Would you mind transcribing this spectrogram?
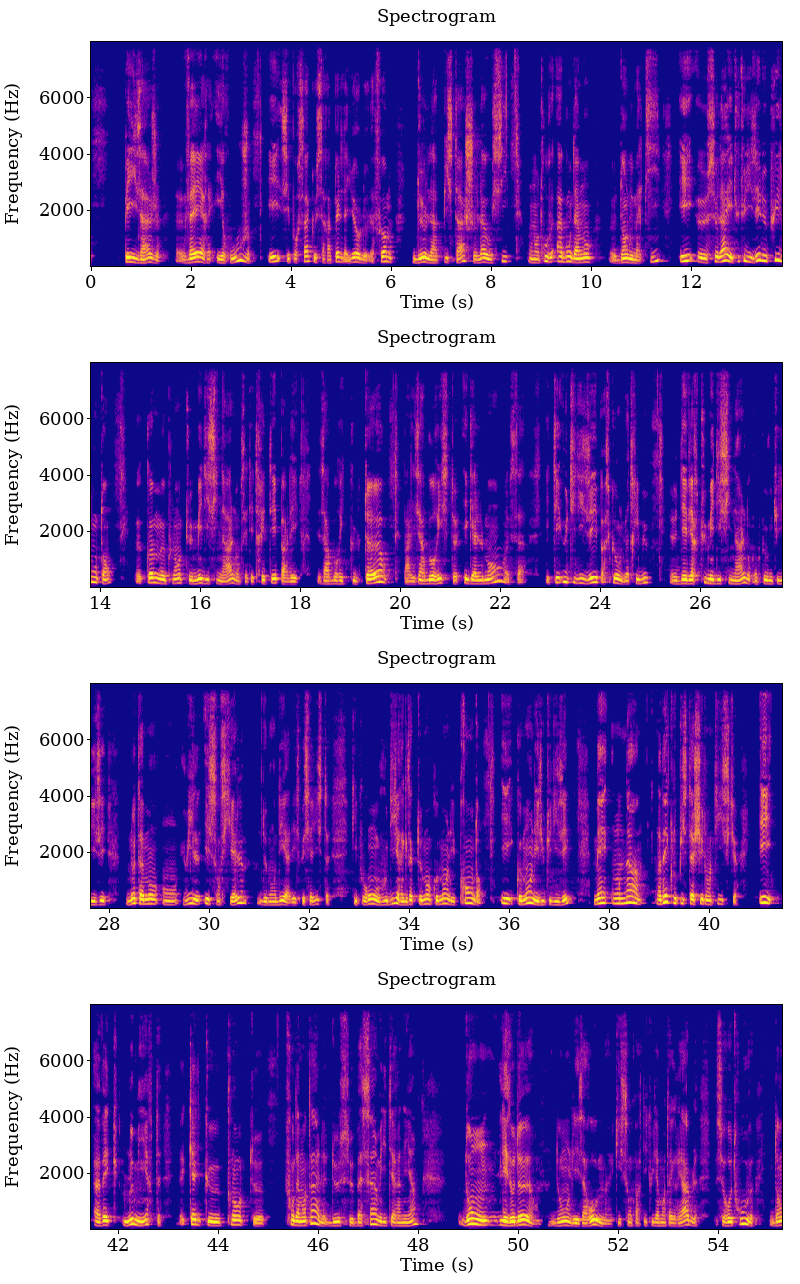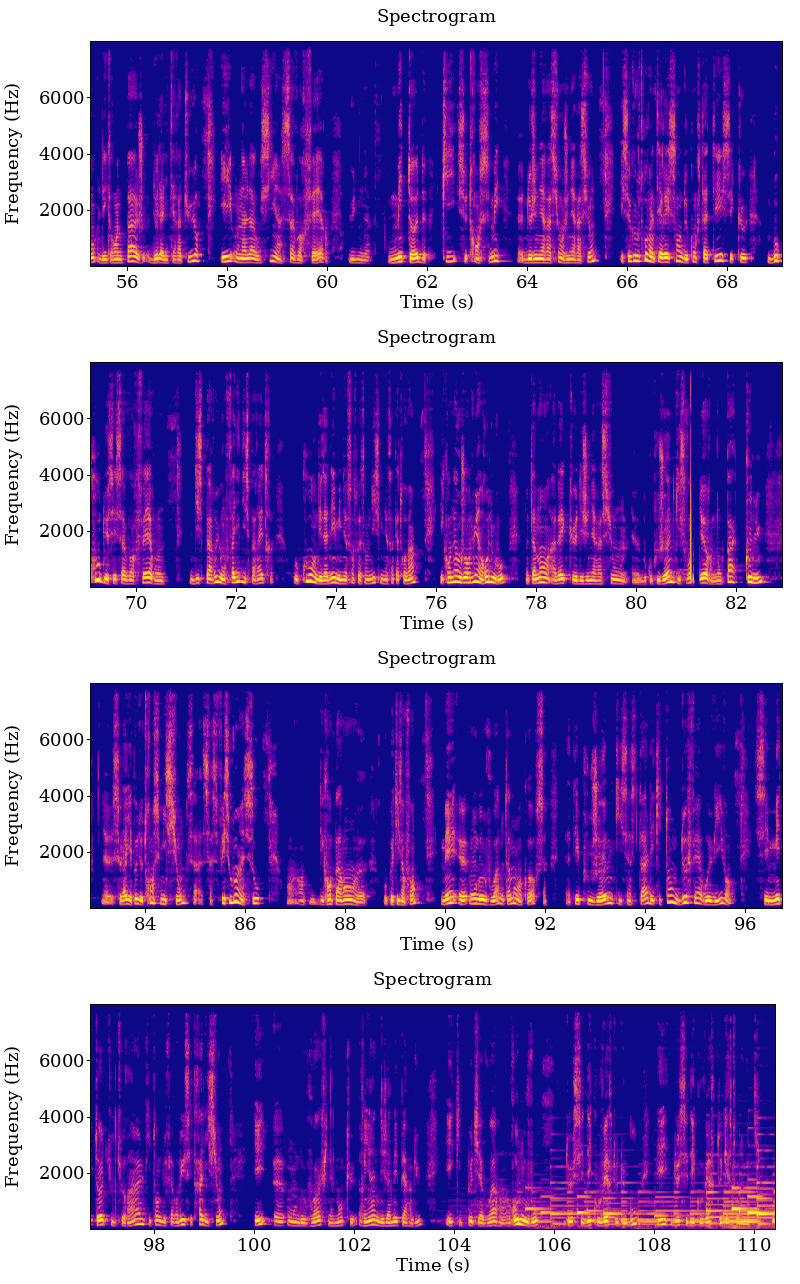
paysages euh, verts et rouges et c'est pour ça que ça rappelle d'ailleurs la forme de la pistache. Là aussi, on en trouve abondamment euh, dans le maquis et cela est utilisé depuis longtemps euh, comme plante médicinale. Donc c'était traité par les arboriculteurs, par les herboristes également. Ça était utilisé parce qu'on lui attribue euh, des vertus médicinales. Donc on peut l'utiliser notamment en huile essentielle. Demandez à des spécialistes qui pourront vous dire exactement comment les prendre et comment les utiliser. Mais on a, avec le pistachier lentisque et avec le myrte, quelques plantes fondamentales de ce bassin méditerranéen dont les odeurs, dont les arômes qui sont particulièrement agréables se retrouvent dans les grandes pages de la littérature et on a là aussi un savoir-faire, une méthode qui se transmet de génération en génération. Et ce que je trouve intéressant de constater, c'est que beaucoup de ces savoir-faire ont disparu, ont failli disparaître au cours des années 1970-1980 et qu'on a aujourd'hui un renouveau, notamment avec euh, des générations euh, beaucoup plus jeunes qui souvent d'ailleurs n'ont pas connu euh, cela, il y a peu de transmission, ça, ça fait souvent un saut des grands-parents aux petits-enfants, mais on le voit notamment en Corse, des plus jeunes qui s'installent et qui tentent de faire revivre ces méthodes culturelles, qui tentent de faire revivre ces traditions, et euh, on le voit finalement que rien n'est jamais perdu et qu'il peut y avoir un renouveau de ces découvertes de goût et de ces découvertes gastronomiques.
